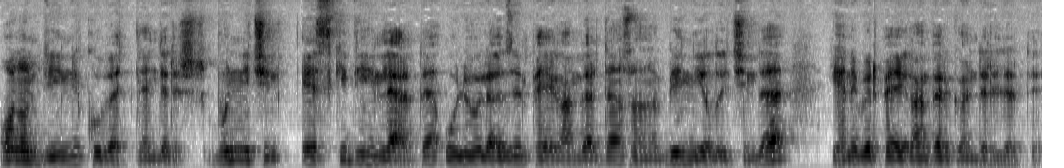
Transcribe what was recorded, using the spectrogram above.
onun dinini kuvvetlendirir. Bunun için eski dinlerde ulul azim peygamberden sonra bin yıl içinde yeni bir peygamber gönderilirdi.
